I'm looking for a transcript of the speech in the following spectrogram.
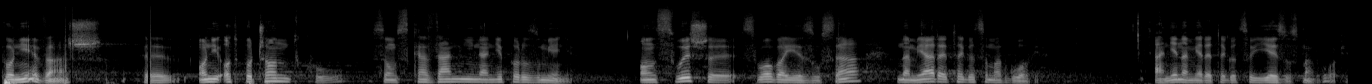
ponieważ oni od początku są skazani na nieporozumienie. On słyszy słowa Jezusa na miarę tego, co ma w głowie, a nie na miarę tego, co Jezus ma w głowie.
